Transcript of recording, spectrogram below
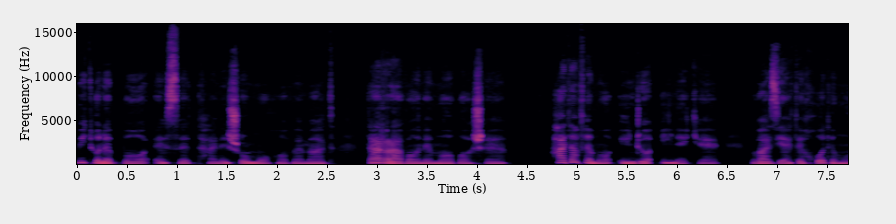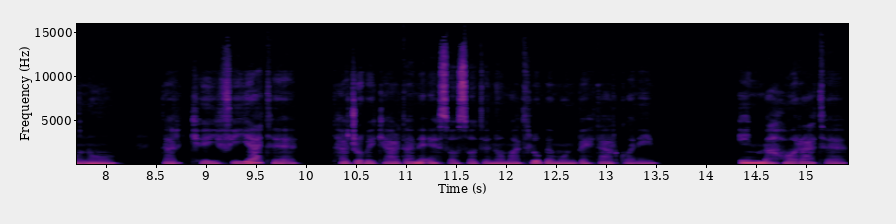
می‌تونه باعث تنش و مقاومت در روان ما باشه. هدف ما اینجا اینه که وضعیت خودمونو در کیفیت تجربه کردن احساسات نامطلوبمون بهتر کنیم. این مهارت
